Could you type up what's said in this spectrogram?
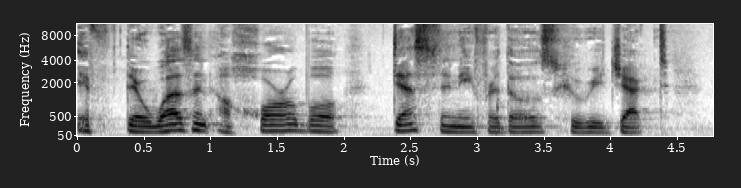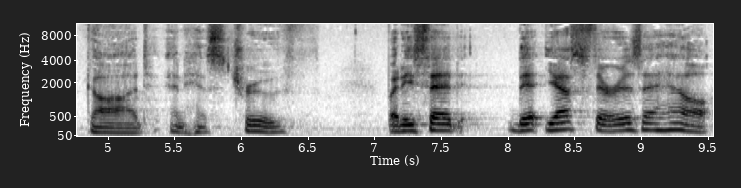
if there wasn't a horrible destiny for those who reject God and His truth. But he said that yes, there is a hell,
